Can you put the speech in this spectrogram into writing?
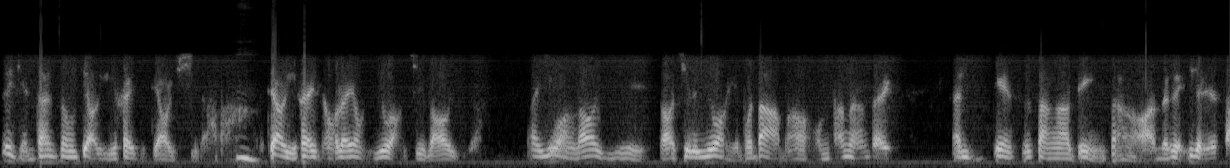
最简单从钓鱼开始钓起的哈，钓鱼开始后来用渔网去捞鱼啊，那渔网捞鱼，早期的渔网也不大嘛，我们常常在看电视上啊、电影上啊，那个一个人撒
